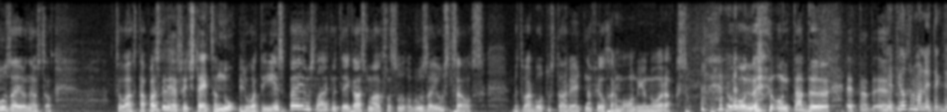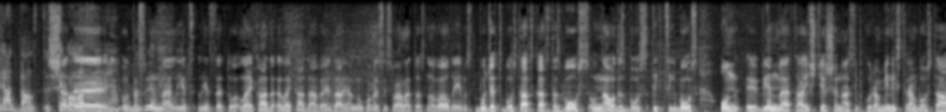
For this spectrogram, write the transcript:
muzeju un neuzcels. Cilvēks tā paskatījās, viņš teica, nu, ļoti iespējams, laikmetīgās mākslas muzeja uzcels bet varbūt uz tā rēķina filharmoniju noraks. un, un tad, eh, tad ne, eh, filharmonija tagad ir atbalsts. Šad, lasīju, eh, tas mhm. vienmēr liec, liec to, lai, kāda, lai kādā veidā, ja, nu, ko mēs vēlētos no valdības, budžets būs tāds, kāds tas būs, un naudas būs tik, cik būs. Un vienmēr tā izšķiršanās, jebkuram ministram būs tā,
